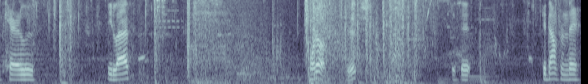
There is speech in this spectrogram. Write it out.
get careless. He last. What up, bitch? That's it. Get down from there.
